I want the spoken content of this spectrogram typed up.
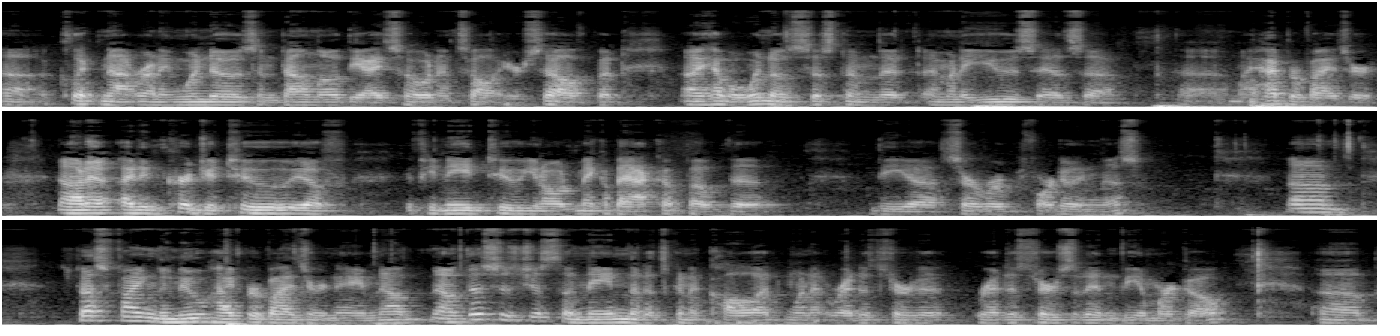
uh, click not running Windows and download the ISO and install it yourself. But I have a Windows system that I'm going to use as uh, uh, my hypervisor. Now, I'd, I'd encourage you to, if if you need to, you know, make a backup of the the uh, server before doing this. Um, specifying the new hypervisor name. Now, now this is just the name that it's going to call it when it registers it, registers it in VMware Go. Um,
